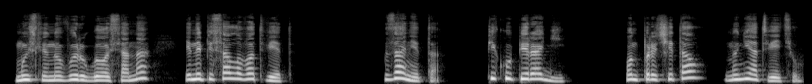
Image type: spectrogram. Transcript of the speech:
– мысленно выругалась она и написала в ответ. «Занято. Пеку пироги». Он прочитал, но не ответил.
